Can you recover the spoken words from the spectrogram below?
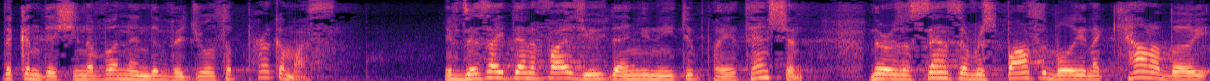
the condition of an individual as a Pergamos. If this identifies you, then you need to pay attention. There is a sense of responsibility and accountability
